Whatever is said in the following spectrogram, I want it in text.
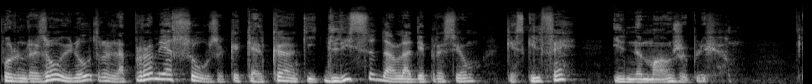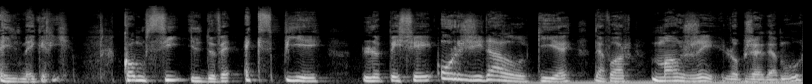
pour une raison ou une autre, la première chose que quelqu'un qui glisse dans la dépression, qu'est-ce qu'il fait? Il ne mange plus. Et il maigrit. Comme s'il devait expier le péché original qui est d'avoir mangé l'objet d'amour.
